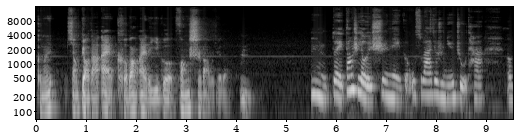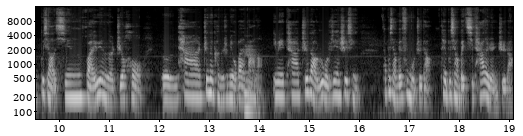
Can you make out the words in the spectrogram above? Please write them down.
可能想表达爱、渴望爱的一个方式吧。我觉得，嗯嗯，对，当时有一世那个乌苏拉就是女主，她嗯不小心怀孕了之后，嗯，她真的可能是没有办法了。因为她知道，如果这件事情，她不想被父母知道，她也不想被其他的人知道，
